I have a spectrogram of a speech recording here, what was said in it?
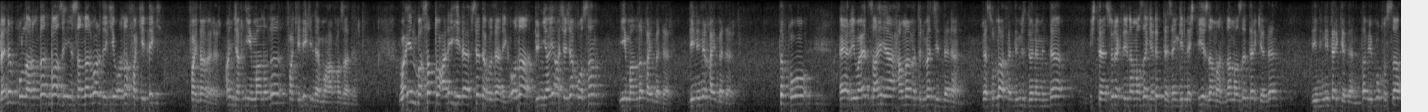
Benim kullarımdan bazı insanlar vardır ki ona fakirlik fayda verir. Ancak imanını fakirlik ile muhafaza eder. Ve in basattu aleyhi la efsedehu zalik. Ona dünyayı açacak olsam imanını kaybeder. Dinini kaybeder. Tıpkı eğer rivayet sahihse hamametül mescid denen Resulullah Efendimiz döneminde işte sürekli namaza gelip de zenginleştiği zaman namazı terk eden, dinini terk eden. Tabi bu kıssa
